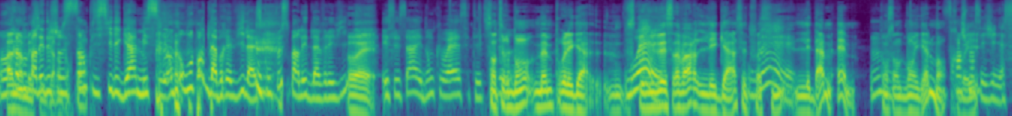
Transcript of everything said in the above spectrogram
on est en ah de vous parler de choses simples ici, les gars. Mais c'est, on, reparle de la vraie vie là. Est-ce qu'on peut se parler de la vraie vie? Ouais. Et c'est ça. Et donc, ouais, c'était. Sentir bon, même pour les gars. Ce que vous devez savoir, les gars, cette fois-ci, les dames aiment qu'on mhm. sente bon également. Franchement, c'est génial.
